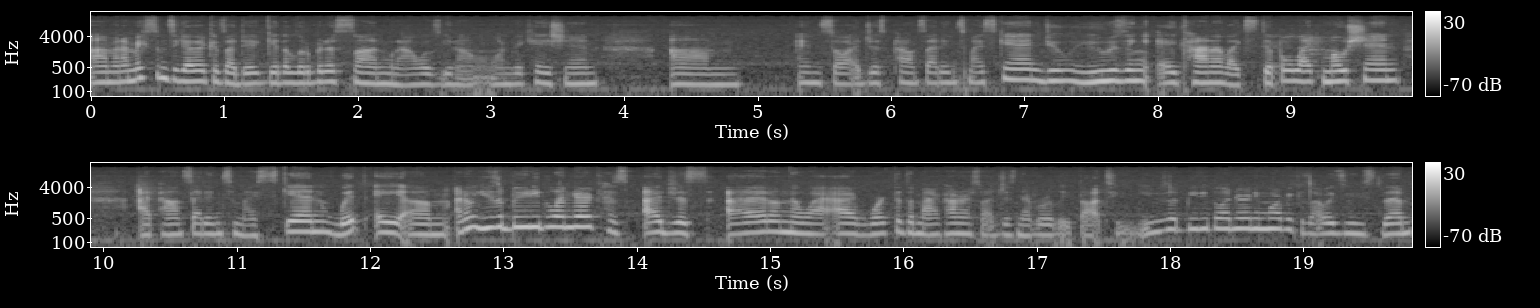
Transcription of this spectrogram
um, and I mixed them together because I did get a little bit of sun when I was, you know, on vacation. Um, and so I just pounce that into my skin, do using a kind of like stipple like motion. I pounce that into my skin with a um I don't use a beauty blender because I just I don't know why I worked at the MAC counter so I just never really thought to use a beauty blender anymore because I always use them.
